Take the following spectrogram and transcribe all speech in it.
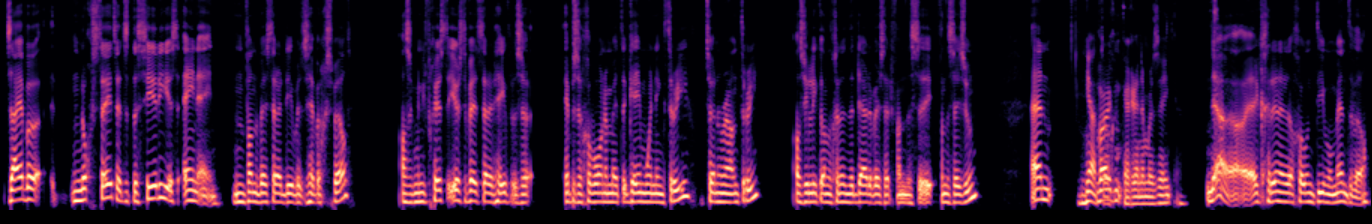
Zij hebben nog steeds... De serie is 1-1 van de wedstrijden die ze hebben gespeeld. Als ik me niet vergis, de eerste wedstrijd hebben ze, hebben ze gewonnen met de game-winning 3. Turnaround 3. Als jullie kan het de derde wedstrijd van de, van de seizoen. En Ja, Waar toch? ik- Ik herinner me zeker. ja, ik herinner er gewoon die momenten wel.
